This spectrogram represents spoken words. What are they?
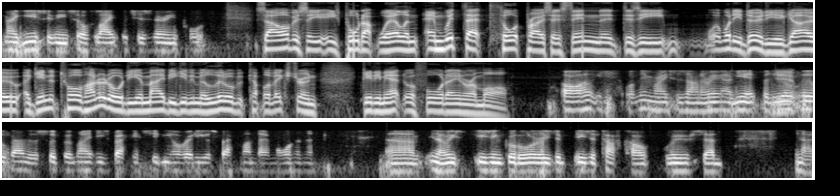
make use of himself late, which is very important. So obviously he's pulled up well, and, and with that thought process, then uh, does he? What do you do? Do you go again at twelve hundred, or do you maybe give him a little bit, couple of extra, and get him out to a fourteen or a mile? Oh, well, them races aren't around yet, but he'll, he'll go to the slipper, mate. He's back in Sydney already. He was back Monday morning, and um, you know he's he's in good order. He's a he's a tough colt. We've had you know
